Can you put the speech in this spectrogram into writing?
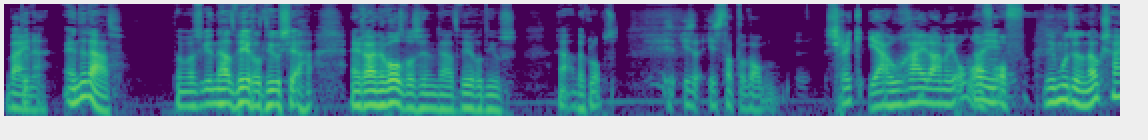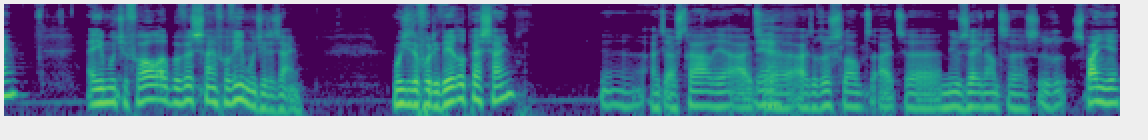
Bijna. Inderdaad. Dan was ik inderdaad wereldnieuws, ja. En Ruinewold was inderdaad wereldnieuws. Ja, dat klopt. Is, is, dat dan schrik? Ja, hoe ga je daarmee om? Nou, Of, je- of, Die moet er dan ook zijn. En je moet je vooral ook bewust zijn voor wie moet je er zijn. Moet je er voor die wereldpers zijn? Eh, uit Australië, uit, Ja. eh, uit Rusland, uit eh, Nieuw-Zeeland, Spanje.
